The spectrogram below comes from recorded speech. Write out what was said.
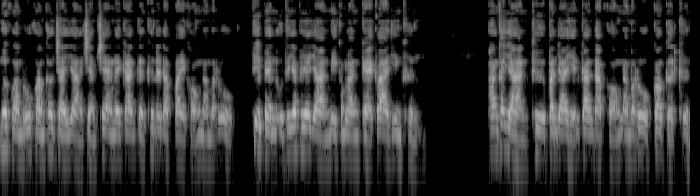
เมื่อความรู้ความเข้าใจอย่างแจ่มแจ้งในการเกิดขึ้นและดับไปของนามรูป ที่เป็นอุทยพยญาณมีกำลังแก่กล้ายิ่งขึ้นพังขยานคือปัญญาเห็นการดับของนามรูปก็เกิดขึ้น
